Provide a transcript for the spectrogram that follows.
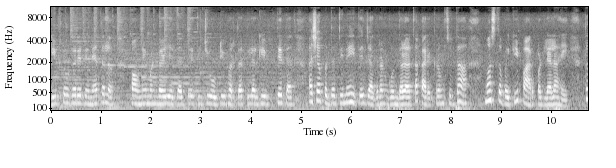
गिफ्ट वगैरे देण्यात आलं. पाहुणे मंडळी येतात ते तिची ओटी भरतात तिला गिफ्ट देतात. अशा पद्धतीने इथे जागरण गोंधळाचा कार्यक्रमसुद्धा मस्तपैकी पार पडलेला आहे. तर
